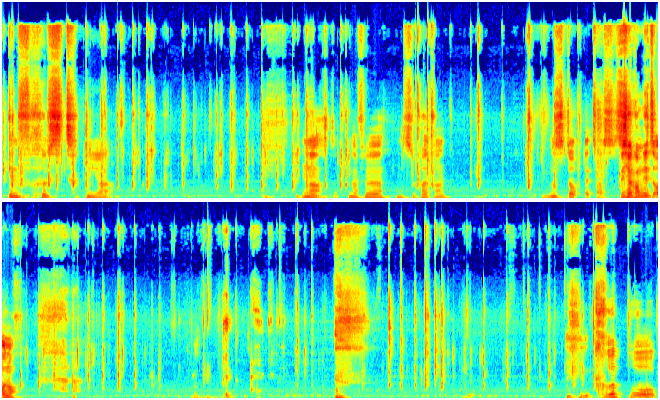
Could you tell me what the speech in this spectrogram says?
Ich bin frustriert. Na, dafür ein super dran. Das ist doch etwas. Sicher kommt jetzt auch noch Krüppburg.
